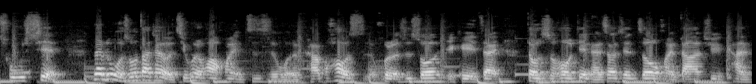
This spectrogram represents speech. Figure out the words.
出现。那如果说大家有机会的话，欢迎支持我的 Clubhouse，或者是说也可以在到时候电台上线之后，欢迎大家去看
